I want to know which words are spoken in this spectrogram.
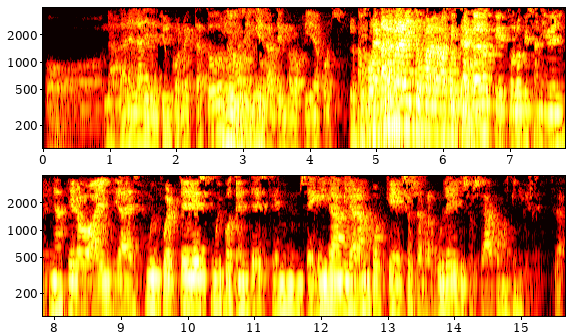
o nadar en la dirección correcta todos No, ¿no? y que la tecnología pues Lo que aportar está un claro- granito para la Lo que está claro que todo lo que es a nivel financiero hay entidades muy fuertes, muy potentes que enseguida mirarán porque eso se regule y eso sea como tiene que ser. Claro.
